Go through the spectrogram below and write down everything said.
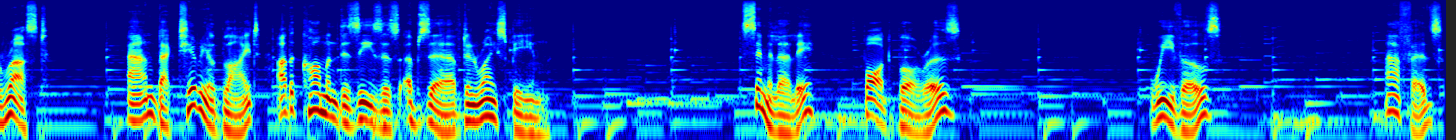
rust and bacterial blight are the common diseases observed in rice bean. Similarly, pod borers, weevils, aphids,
